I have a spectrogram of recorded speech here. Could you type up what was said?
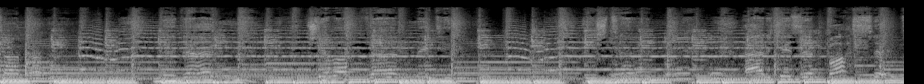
sana Neden cevap vermedin? İçten herkese bahset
